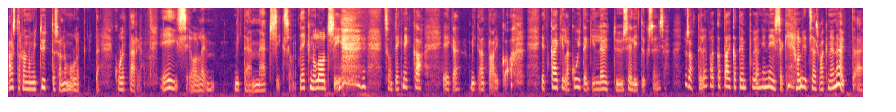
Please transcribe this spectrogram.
astronomi tyttö sanoi mulle, että kuule Tarja, ei se ole mitään magic, se on technology, se on tekniikkaa eikä mitään taikaa. Et kaikilla kuitenkin löytyy selityksensä. Jos ajattelee vaikka taikatemppuja, niin niissäkin on itse asiassa, vaikka ne näyttää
